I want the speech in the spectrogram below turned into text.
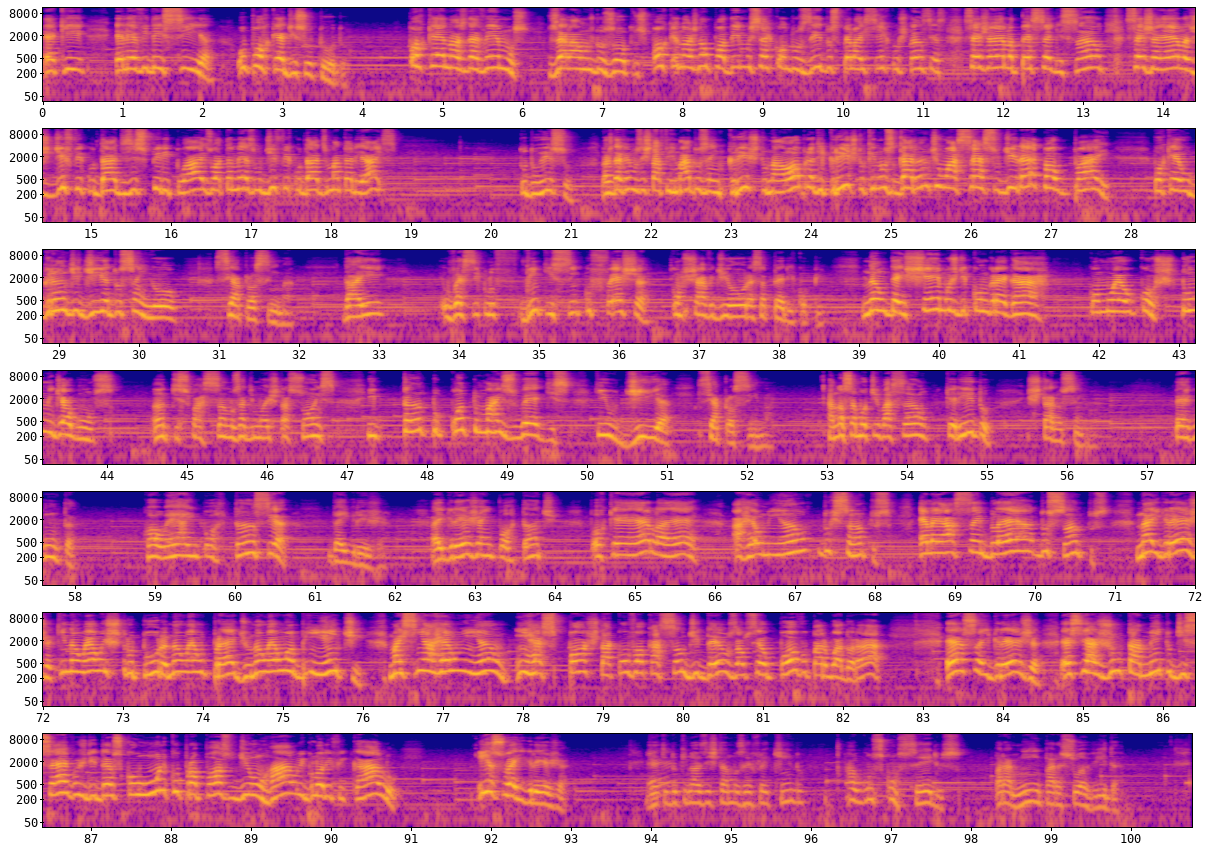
é que ele evidencia o porquê disso tudo. Porque nós devemos zelar uns dos outros, porque nós não podemos ser conduzidos pelas circunstâncias, seja ela perseguição, seja elas dificuldades espirituais ou até mesmo dificuldades materiais. Tudo isso nós devemos estar firmados em Cristo, na obra de Cristo, que nos garante um acesso direto ao Pai, porque o grande dia do Senhor se aproxima. Daí o versículo 25 fecha com chave de ouro essa perícope. Não deixemos de congregar, como é o costume de alguns. Antes façamos admoestações, e tanto quanto mais vedes que o dia se aproxima. A nossa motivação, querido, está no Senhor. Pergunta: qual é a importância da igreja? A igreja é importante porque ela é a reunião dos santos, ela é a assembleia dos santos. Na igreja, que não é uma estrutura, não é um prédio, não é um ambiente, mas sim a reunião em resposta à convocação de Deus ao seu povo para o adorar. Essa igreja, esse ajuntamento de servos de Deus com o único propósito de honrá-lo e glorificá-lo, Isso é igreja. Diante do que nós estamos refletindo, alguns conselhos para mim e para a sua vida.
